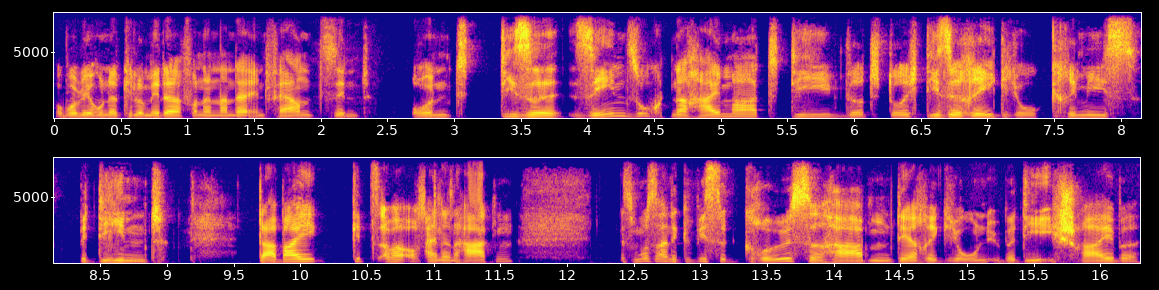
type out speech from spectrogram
obwohl wir 100 Kilometer voneinander entfernt sind. Und diese Sehnsucht nach Heimat, die wird durch diese Regio-Krimis bedient. Dabei gibt es aber auch einen Haken es muss eine gewisse Größe haben der Region, über die ich schreibe.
